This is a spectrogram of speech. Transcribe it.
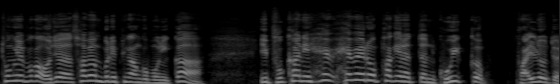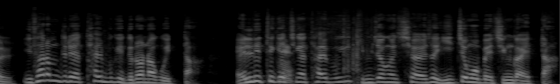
통일부가 어제 서면 브리핑한 거 보니까 이 북한이 해, 해외로 파견했던 고위급 관료들 이 사람들의 탈북이 늘어나고 있다. 엘리트 계층의 탈북이 김정은 시하에서 2.5배 증가했다.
